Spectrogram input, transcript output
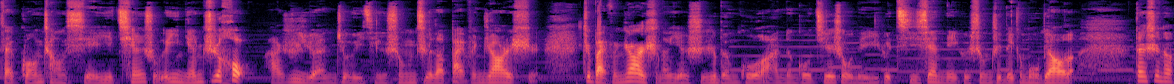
在广场协议签署了一年之后。啊，日元就已经升值了百分之二十，这百分之二十呢，也是日本国啊能够接受的一个极限的一个升值的一个目标了。但是呢，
